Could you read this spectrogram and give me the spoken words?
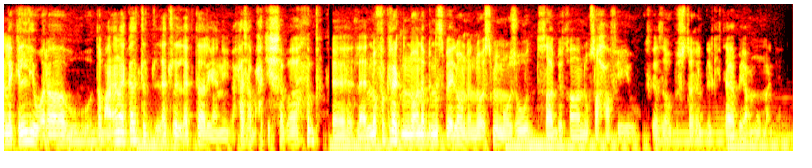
أنا كلي ورا وطبعا أنا أكلت القتل الاكثر يعني حسب حكي الشباب. آه، لأنه فكرة إنه أنا بالنسبة لهم إنه اسمي موجود سابقا وصحفي وكذا وبشتغل بالكتابة عموما يعني.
